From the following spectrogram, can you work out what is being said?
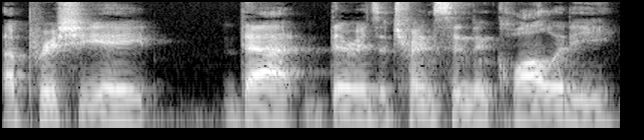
appreciate that there is a transcendent quality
